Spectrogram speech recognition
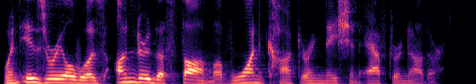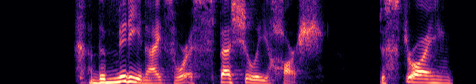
when Israel was under the thumb of one conquering nation after another. The Midianites were especially harsh destroying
